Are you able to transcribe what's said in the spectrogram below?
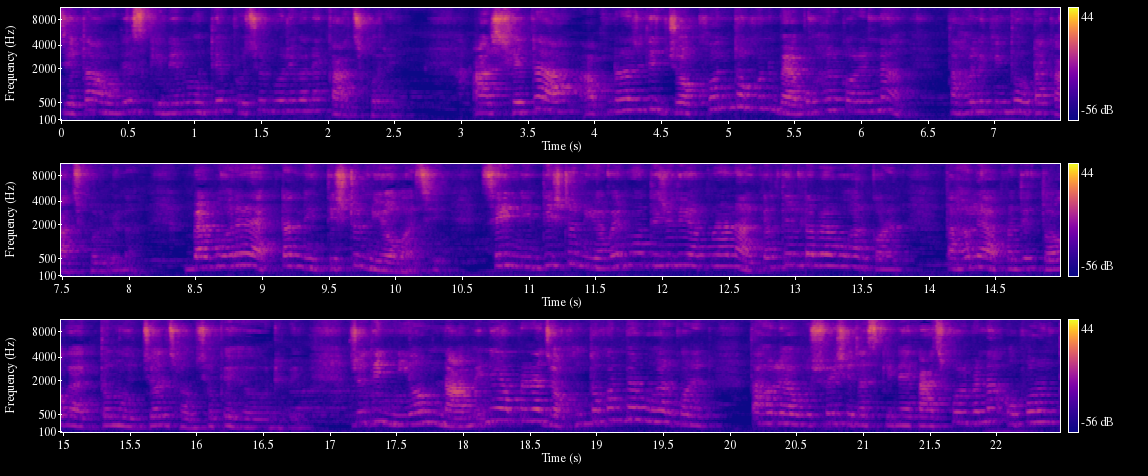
যেটা আমাদের স্কিনের মধ্যে প্রচুর পরিমাণে কাজ করে। আর সেটা আপনারা যদি যখন তখন ব্যবহার করেন না, তাহলে কিন্তু ওটা কাজ করবে না। ব্যবহারের একটা নির্দিষ্ট নিয়ম আছে সেই নির্দিষ্ট নিয়মের মধ্যে যদি আপনারা নারকেল তেলটা ব্যবহার করেন, তাহলে আপনাদের ত্বক একদম উজ্জ্বল ঝকঝকে হয়ে উঠবে। যদি নিয়ম না মেনে আপনারা যখন তখন ব্যবহার করেন, তাহলে অবশ্যই সেটা স্কিনে কাজ করবে না, উপরন্ত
